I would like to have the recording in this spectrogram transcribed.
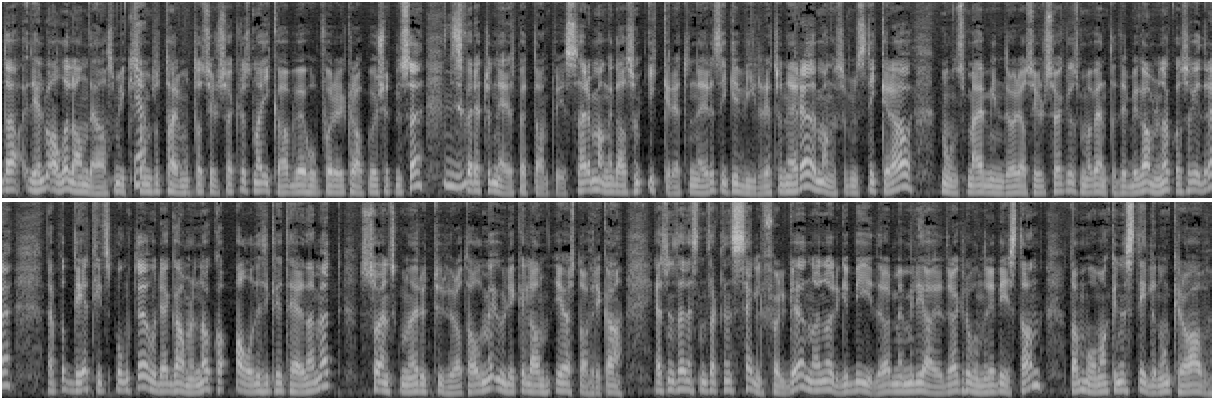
Det gjelder alle land det, som, ikke, som tar imot asylsøkere som da ikke har behov for krav på beskyttelse. De skal returneres på et eller annet vis. Så er det mange da som ikke returneres, ikke vil returnere. Det er mange som stikker av. Noen som er mindreårige asylsøkere som må vente til de blir gamle nok osv. Det er på det tidspunktet hvor de er gamle nok og alle disse kriteriene er møtt, så ønsker man en returavtale med ulike land i Øst-Afrika. Jeg syns det er nesten sagt en selvfølge når Norge bidrar med milliarder av kroner i bistand. Da må man kunne stille noen krav.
